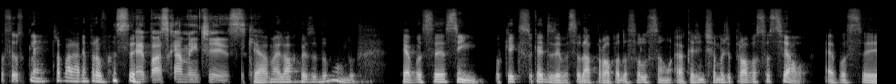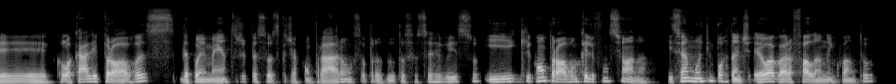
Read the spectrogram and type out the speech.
os seus clientes trabalharem para você. É basicamente isso. Que é a melhor coisa do mundo. Que é você, assim, o que isso quer dizer? Você dá prova da solução. É o que a gente chama de prova social. É você colocar ali provas, depoimentos de pessoas que já compraram o seu produto ou seu serviço e que comprovam que ele funciona. Isso é muito importante. Eu agora falando enquanto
